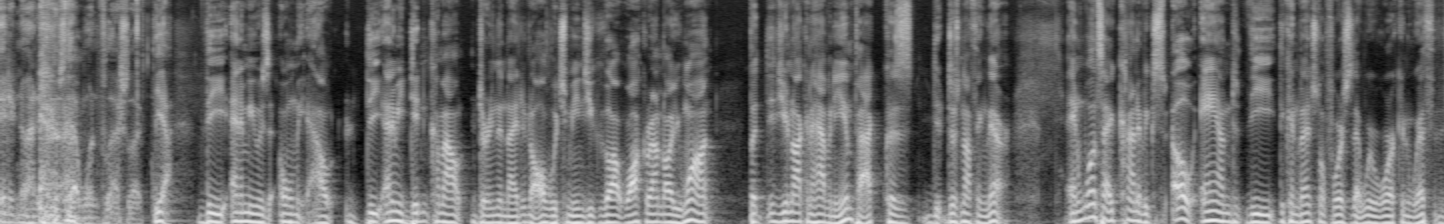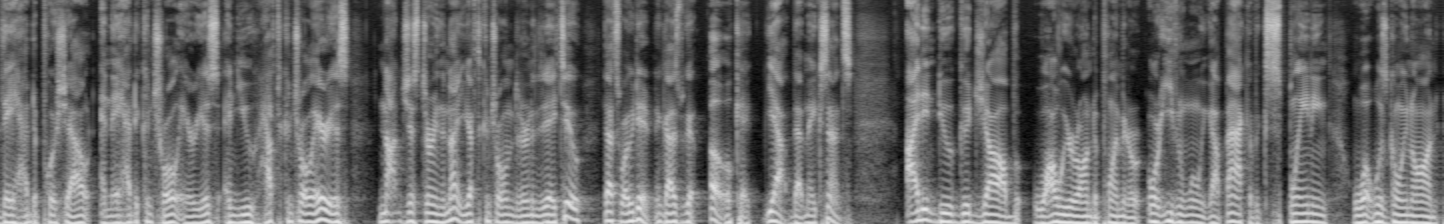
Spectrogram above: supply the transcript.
They didn't know how to use that one flashlight. Yeah, the enemy was only out. The enemy didn't come out during the night at all, which means you could go out, walk around all you want, but you're not going to have any impact because there's nothing there. And once I kind of ex- oh, and the the conventional forces that we were working with, they had to push out and they had to control areas, and you have to control areas not just during the night. You have to control them during the day too. That's why we did. it. And guys would go, oh, okay, yeah, that makes sense. I didn't do a good job while we were on deployment or, or even when we got back of explaining what was going on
